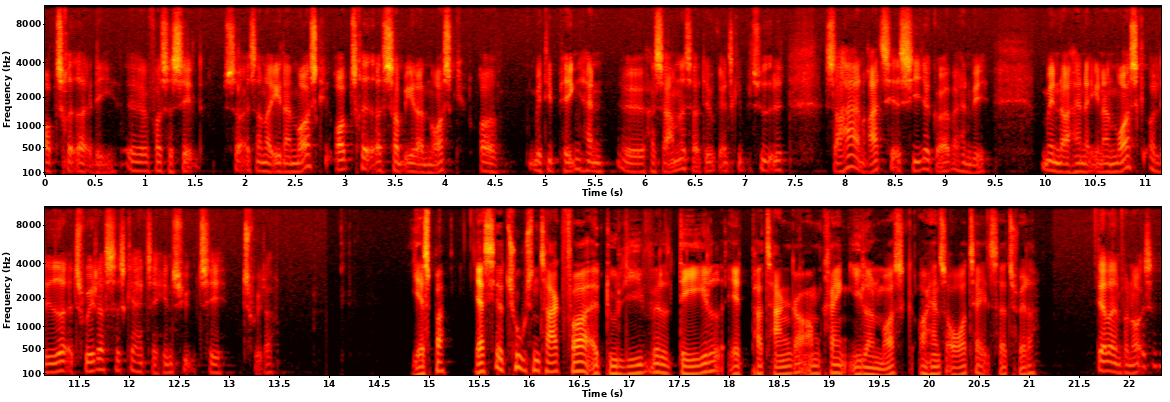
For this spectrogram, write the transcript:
optræder alene øh, for sig selv. Så altså, når Elon Musk optræder som Elon Musk, og med de penge, han øh, har samlet sig, det er jo ganske betydeligt, så har han ret til at sige og gøre, hvad han vil. Men når han er Elon Musk og leder af Twitter, så skal han tage hensyn til Twitter. Jesper, jeg siger tusind tak for, at du lige vil dele et par tanker omkring Elon Musk og hans overtagelse af Twitter. Det har været en fornøjelse.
